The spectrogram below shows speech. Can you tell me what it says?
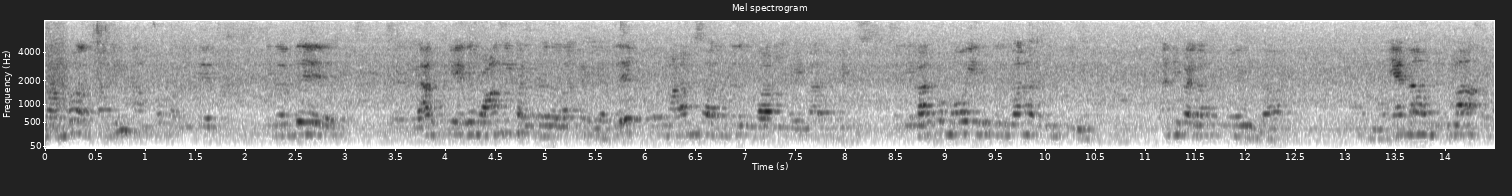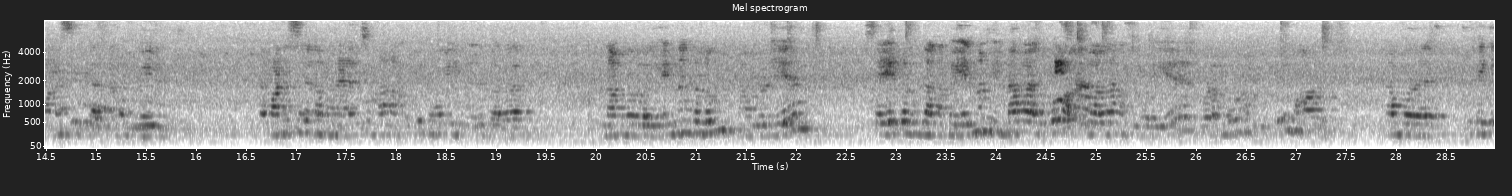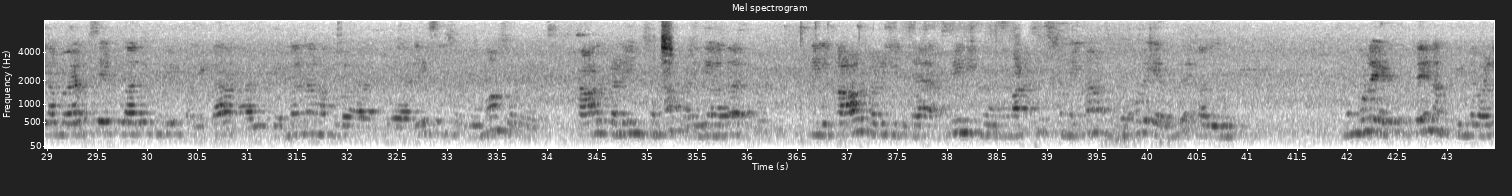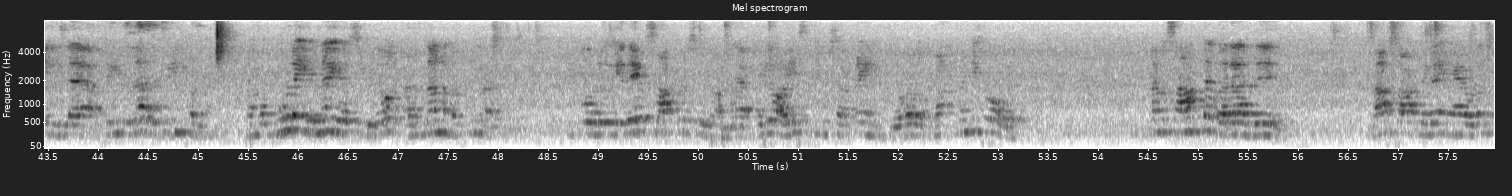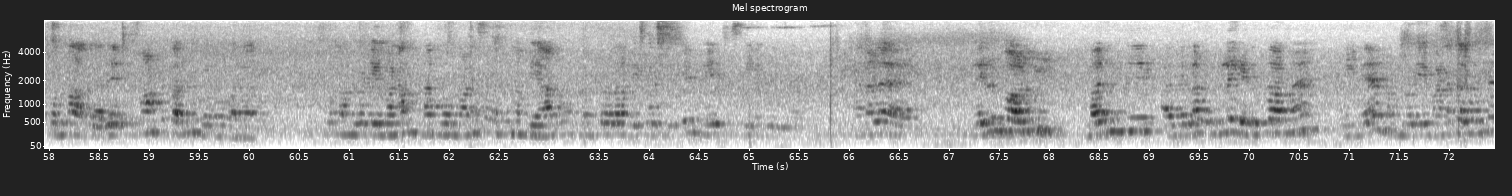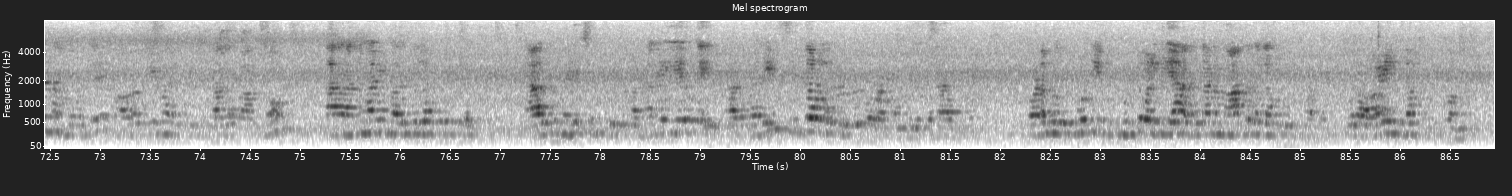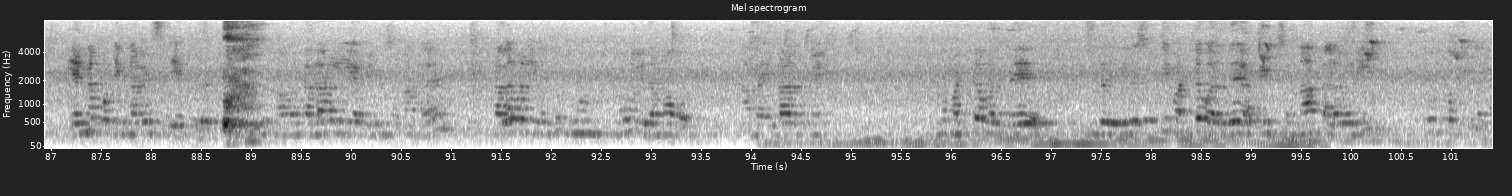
சொல்கிறாங்களோ அது மாதிரி நம்ம பண்ணிட்டு இருக்கோம். இது வந்து அஹ், யாருக்கும் எதுவும் வாங்கி பண்ணுறதெல்லாம் கிடையாது ஒரு மனம் சார்ந்தது தான் நம்ம எல்லாருமே சரி எல்லாருக்கும் நோய் இருக்குது தான் அப்படின்னு கண்டிப்பாக எல்லாருக்கும் நோய் இருக்கா ஏன்னா அவங்களுக்குலாம் அந்த மனசு இருக்காதுனால நோய் இந்த மனசுல நம்ம நினைச்சோம்னா நமக்கு நோய்ன்றது வராது நம்ம எண்ணங்களும் நம்மளுடைய செயல்களும் தான் நம்ம எண்ணம் என்னவா இருக்கோ அதுவாக தான் நம்மளுடைய உடம்பும் நமக்கு மாறும் நம்ம இன்னைக்கு நம்ம வேலை செய்யக்கூடாதுன்னு முடிவு பண்ணிட்டா அதுக்கு என்னென்ன நம்ம ரீசன் சொல்லுவோமோ சொல்லுவோம் கால் வலின்னு சொன்னால் வலியாக தான் இருக்கும். நீங்கள் கால் வலி இல்லை அப்படின்னு நீங்கள் உங்கள் மனசு சொன்னீங்கன்னா உங்கள் மூளையை வந்து அது மூளை எடுத்துக்கிட்டு நமக்கு இந்த வழி இல்லை அப்படின்றத அது ஃபீல் பண்ணும். நம்ம மூளை என்ன யோசிக்குதோ அதுதான் நமக்கு நடக்கும் இப்போ ஒரு எதே சாப்பிட சொல்லுவாங்க ஐயோ ஐஸ்கிரீம் சாப்பிட்டா எனக்கு ஜுரம் கண்டிப்பாக வரும். நம்ம சாப்பிட்டா வராது. நான் சாப்பிடுவேன் என் உடம்பு பொண்ணும் ஆகாது சாப்பிட்டு பாருங்க வராது. ஸோ நம்மளுடைய மனம் நம்ம ஒரு மனசை வந்து நம்ம யாரும் கண்ட்ரோலாக வைக்கிறதுக்கு முயற்சி செய்யறது இல்லை அதனால பெரும்பாலும் மருந்து அதெல்லாம் உள்ளே எடுக்காம நீங்கள் நம்மளுடைய மனதளவுல நம்ம வந்து ஆரோக்கியமாக இருக்கிறதுக்காக பார்க்கணும். நாங்கள் அந்த மாதிரி மருந்துலாம் கொடுக்குறோம். யாருக்கும் மெடிசன் கொடுக்க மாட்டாங்க. இயற்கை அது மாதிரி சித்தாவில் கொடுக்க போகிறாங்க உங்களுக்கு எல்லாருக்கும். உடம்பு கூட்டி முட்டு வலியா அதுக்கான மாத்திரைலாம் கொடுப்பாங்க. ஒரு ஆயில் தான் கொடுப்பாங்க. எண்ணெய் போட்டிங்கனாவே சரியா அவங்க தலைவலி அப்படின்னு சொன்னாங்க. தலைவலி வந்து மூணு மூணு விதமா வரும். நம்ம எல்லாருக்குமே. இந்த மட்டும் வருது. இந்த இதை சுத்தி மட்டும் வருது அப்படின்னு சொன்னா தலைவலி தூக்கம் இல்லை.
